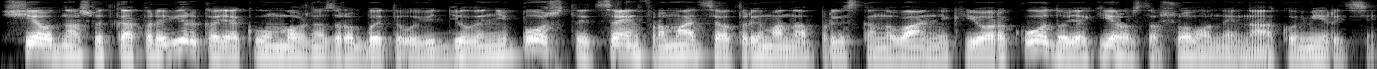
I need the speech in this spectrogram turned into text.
Ще одна швидка перевірка, яку можна зробити у відділенні пошти, це інформація отримана при скануванні QR-коду, який розташований на комірці.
